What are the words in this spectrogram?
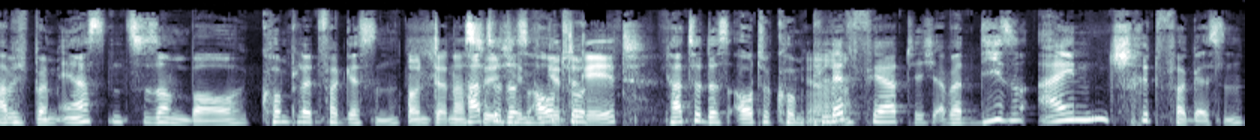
Habe ich beim ersten Zusammenbau komplett vergessen. Und dann hast Hatte du dich das Auto- gedreht Hatte das Auto komplett Ja. fertig, aber diesen einen Schritt vergessen.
